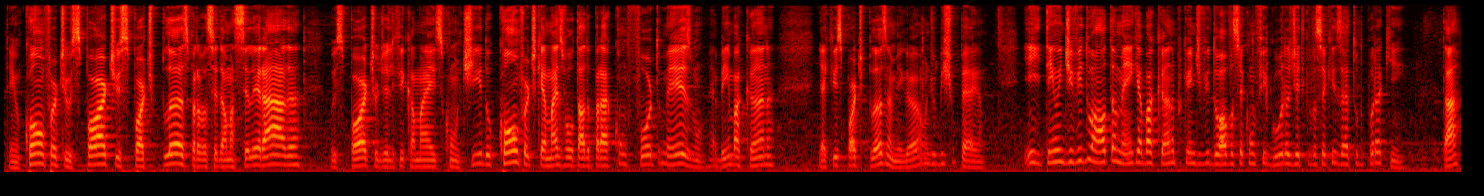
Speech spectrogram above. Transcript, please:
Tem o Comfort, o Sport, o Sport Plus para você dar uma acelerada, o Sport onde ele fica mais contido, o Comfort que é mais voltado para conforto mesmo, é bem bacana. E aqui o Sport Plus, amigo, é onde o bicho pega. E tem o individual também, que é bacana, porque o individual você configura do jeito que você quiser, tudo por aqui, tá?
